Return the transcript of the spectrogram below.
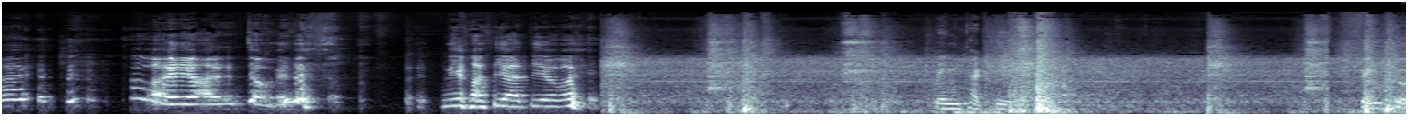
भाई यार इतनी हँसी आती है भाई पिंक थर्टी पिंक टू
